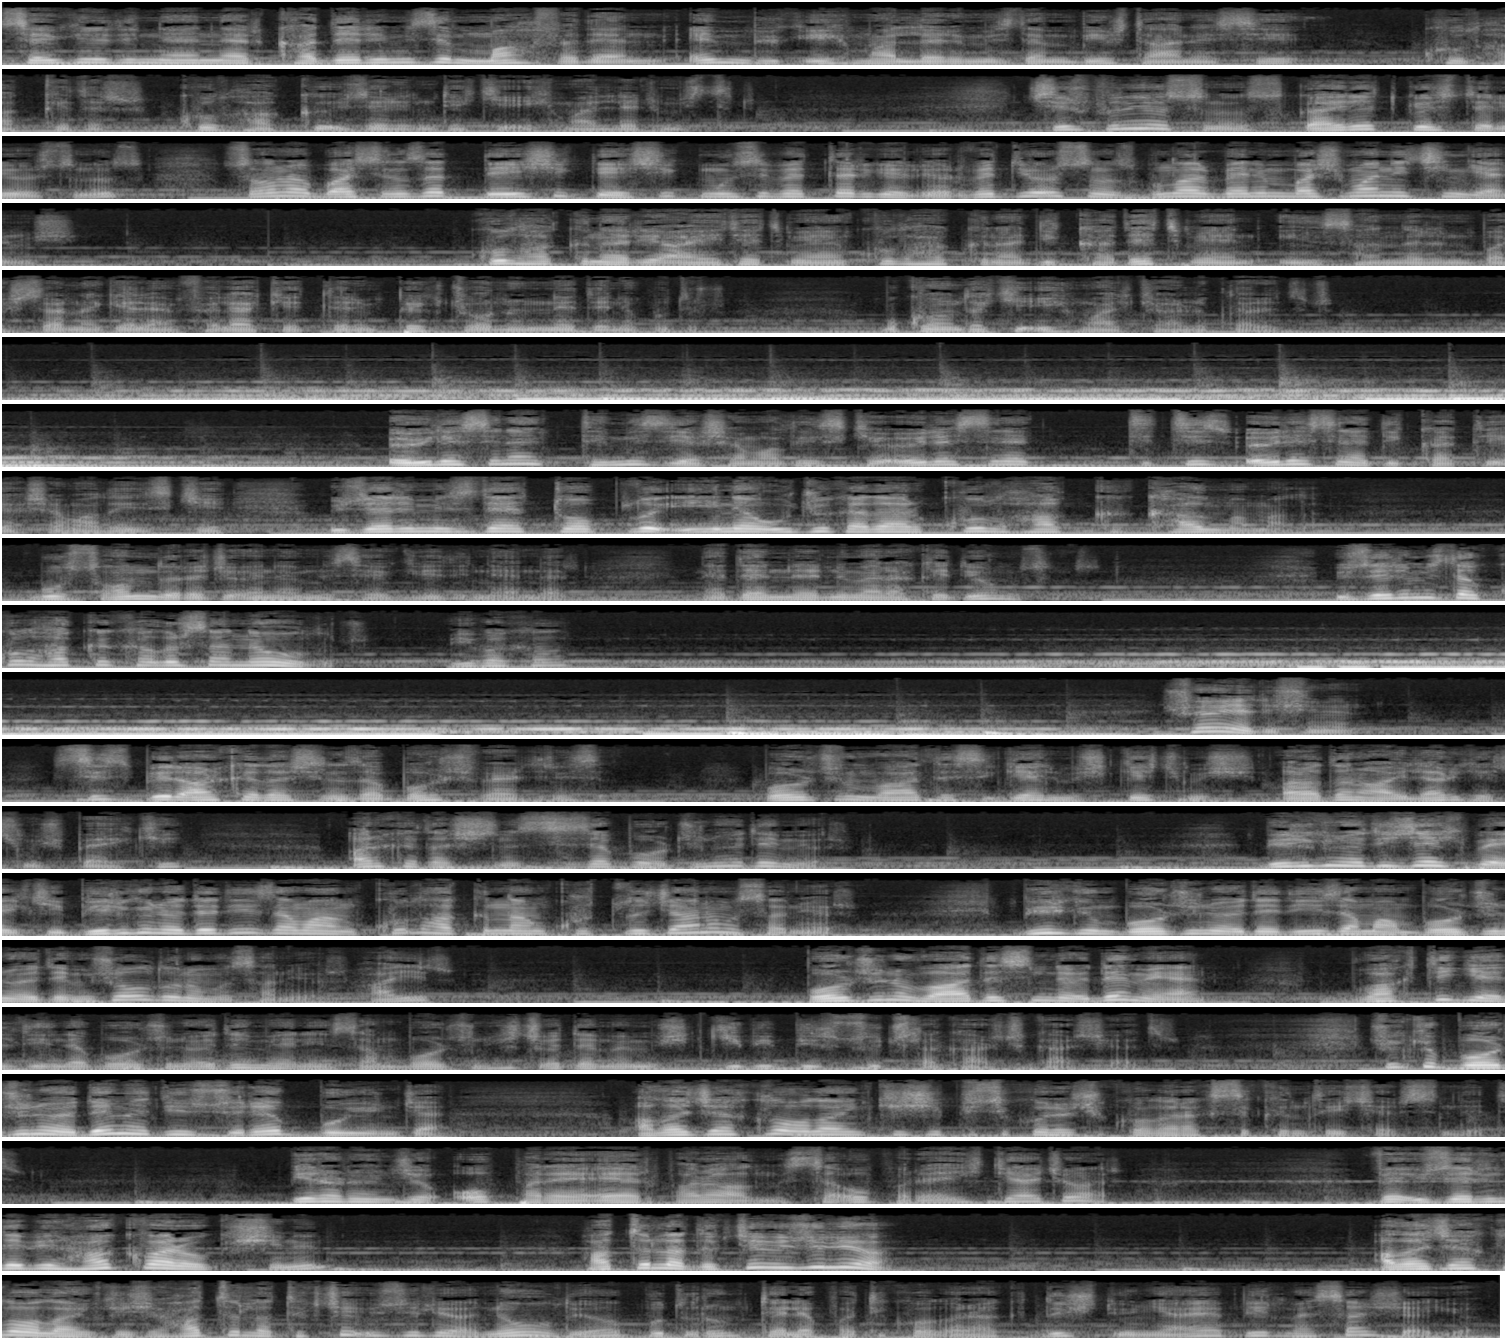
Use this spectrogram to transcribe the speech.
Sevgili dinleyenler kaderimizi mahveden en büyük ihmallerimizden bir tanesi kul hakkıdır. Kul hakkı üzerindeki ihmallerimizdir. Çırpınıyorsunuz, gayret gösteriyorsunuz. Sonra başınıza değişik değişik musibetler geliyor ve diyorsunuz bunlar benim başıma için gelmiş. Kul hakkına riayet etmeyen, kul hakkına dikkat etmeyen insanların başlarına gelen felaketlerin pek çoğunun nedeni budur. Bu konudaki ihmalkarlıklarıdır. Öylesine temiz yaşamalıyız ki, öylesine titiz, öylesine dikkatli yaşamalıyız ki üzerimizde toplu iğne ucu kadar kul hakkı kalmamalı. Bu son derece önemli sevgili dinleyenler. Nedenlerini merak ediyor musunuz? Üzerimizde kul hakkı kalırsa ne olur? Bir bakalım. Şöyle düşünün. Siz bir arkadaşınıza borç verdiniz. Borcun vadesi gelmiş geçmiş, aradan aylar geçmiş belki. Arkadaşınız size borcunu ödemiyor. Bir gün ödeyecek belki. Bir gün ödediği zaman kul hakkından kurtulacağını mı sanıyor? Bir gün borcunu ödediği zaman borcunu ödemiş olduğunu mu sanıyor? Hayır. Borcunu vadesinde ödemeyen, vakti geldiğinde borcunu ödemeyen insan borcunu hiç ödememiş gibi bir suçla karşı karşıyadır. Çünkü borcunu ödemediği süre boyunca alacaklı olan kişi psikolojik olarak sıkıntı içerisindedir. Bir an önce o paraya eğer para almışsa o paraya ihtiyacı var. Ve üzerinde bir hak var o kişinin. Hatırladıkça üzülüyor. Alacaklı olan kişi hatırladıkça üzülüyor. Ne oluyor? Bu durum telepatik olarak dış dünyaya bir mesaj yayıyor.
